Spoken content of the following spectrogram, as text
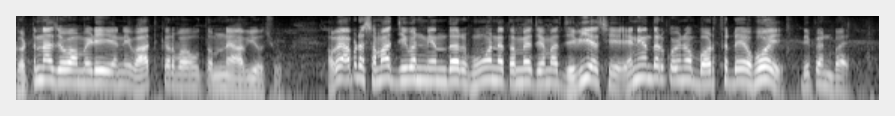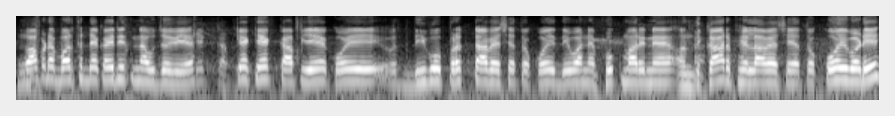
ઘટના જોવા મળી, એની વાત કરવા હું તમને આવ્યો છું. હવે આપણે સમાજ જીવનની અંદર હું અને તમે જેમાં જીવીએ છીએ, એની અંદર કોઈનો બર્થડે હોય, દીપેનભાઈ? તો આપણે બર્થડે કઈ રીતના ઉજવીએ? કે કેક કાપીએ? કોઈ દીવો પ્રગટાવે છે તો કોઈ દીવાને ફૂંક મારીને અંધકાર ફેલાવે છે તો કોઈ વળી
